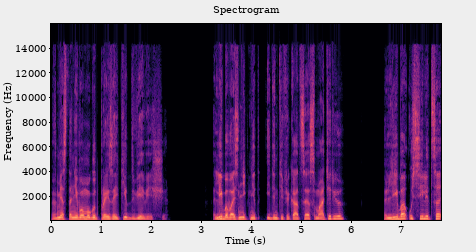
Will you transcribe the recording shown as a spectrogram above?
Вместо него могут произойти две вещи. Либо возникнет идентификация с матерью, либо усилится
